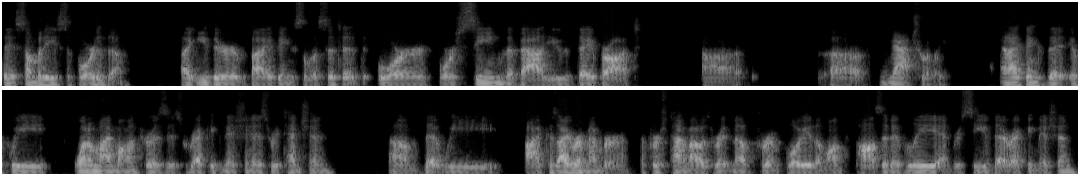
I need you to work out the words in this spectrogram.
they somebody supported them uh, either by being solicited or or seeing the value they brought uh, uh, naturally. And I think that if we, one of my mantras is recognition is retention. Um, that we, I, because I remember the first time I was written up for Employee of the Month positively and received that recognition.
